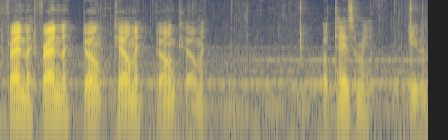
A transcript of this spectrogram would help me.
Friendly, friendly, don't kill me, don't kill me. Or taser me, even.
